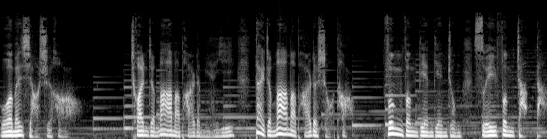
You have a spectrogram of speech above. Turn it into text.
我们小时候穿着妈妈牌的棉衣，戴着妈妈牌的手套，疯疯癫癫中随风长大，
